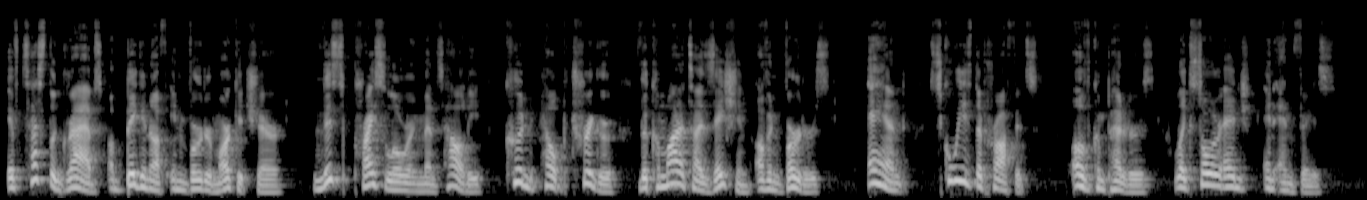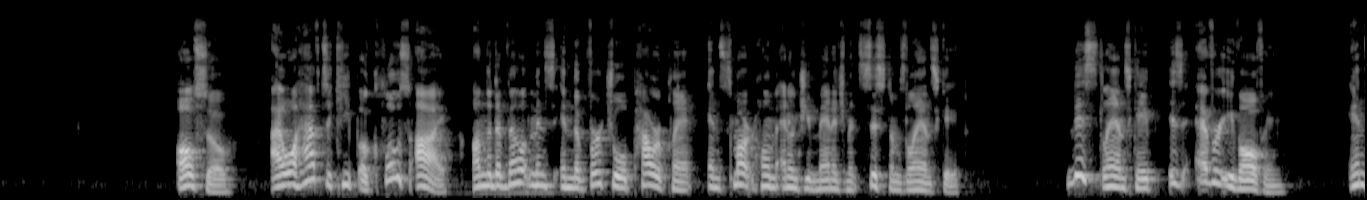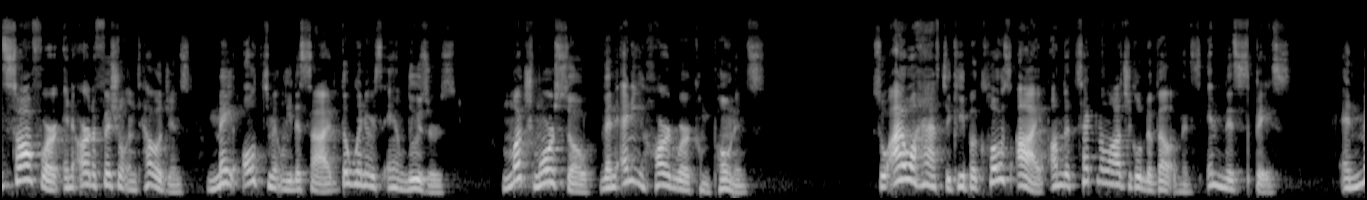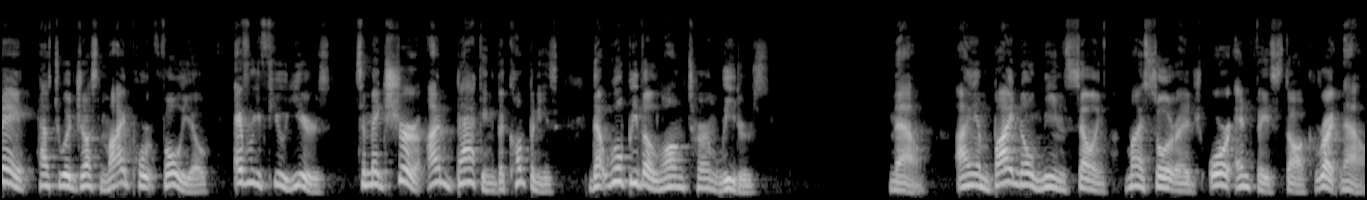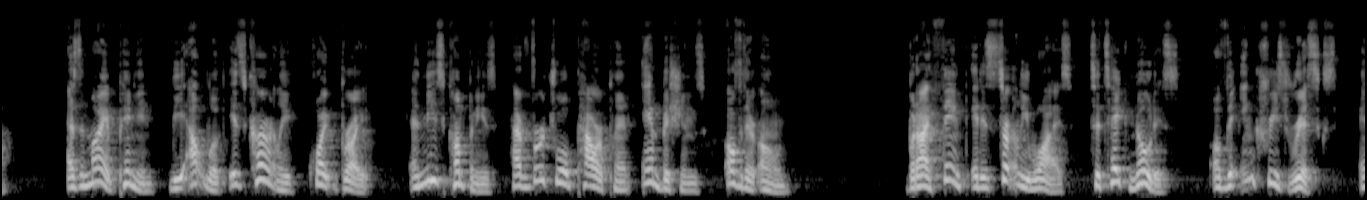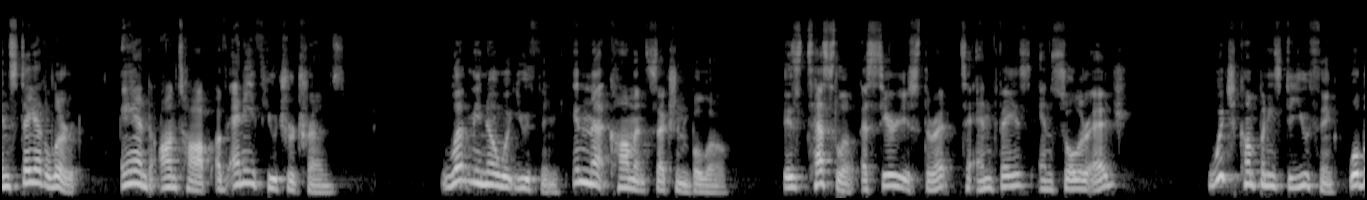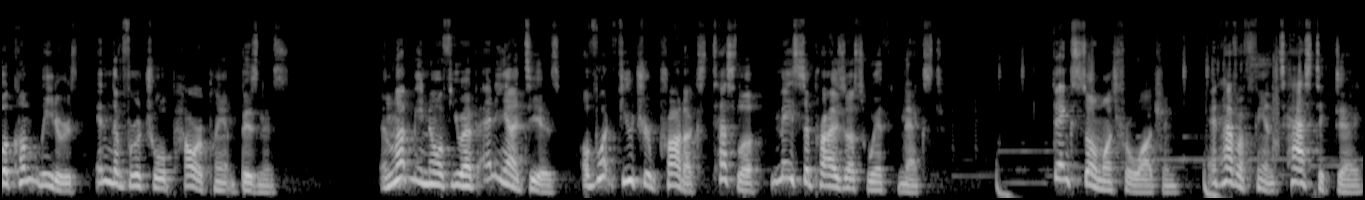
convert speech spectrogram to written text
If Tesla grabs a big enough inverter market share, this price lowering mentality could help trigger the commoditization of inverters and squeeze the profits of competitors like Solar Edge and Enphase. Also, I will have to keep a close eye on the developments in the virtual power plant and smart home energy management systems landscape. This landscape is ever evolving, and software and artificial intelligence may ultimately decide the winners and losers, much more so than any hardware components. So I will have to keep a close eye on the technological developments in this space, and may have to adjust my portfolio every few years to make sure I'm backing the companies that will be the long term leaders. Now, I am by no means selling my SolarEdge or Enphase stock right now, as in my opinion, the outlook is currently quite bright, and these companies have virtual power plant ambitions of their own. But I think it is certainly wise to take notice of the increased risks and stay alert and on top of any future trends. Let me know what you think in that comment section below. Is Tesla a serious threat to Enphase and Solar Edge? Which companies do you think will become leaders in the virtual power plant business? And let me know if you have any ideas of what future products Tesla may surprise us with next. Thanks so much for watching, and have a fantastic day.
